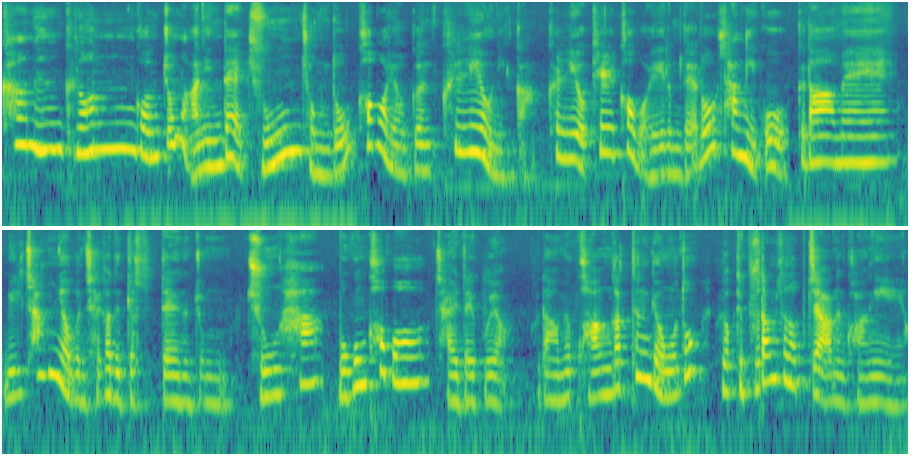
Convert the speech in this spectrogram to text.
하는 그런 건 좀 아닌데 중 정도 커버력은 클리오니까 클리오 킬 커버 이름대로 상이고 그 다음에 밀착력은 제가 느꼈을 때는 좀 중하 모공 커버 잘 되고요 그 다음에 광 같은 경우도 그렇게 부담스럽지 않은 광이에요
